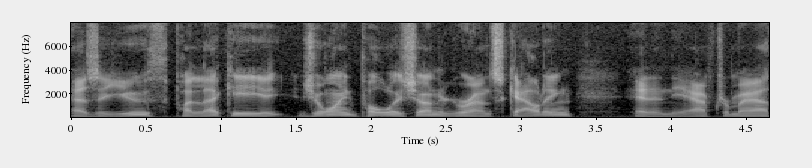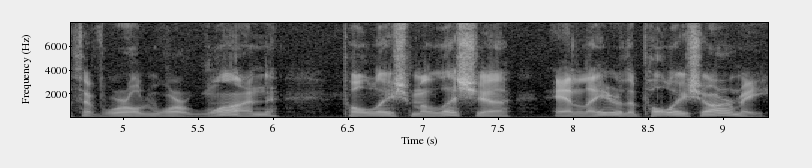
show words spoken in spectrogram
As a youth, Pilecki joined Polish underground scouting and, in the aftermath of World War I, Polish militia and later the Polish Army.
